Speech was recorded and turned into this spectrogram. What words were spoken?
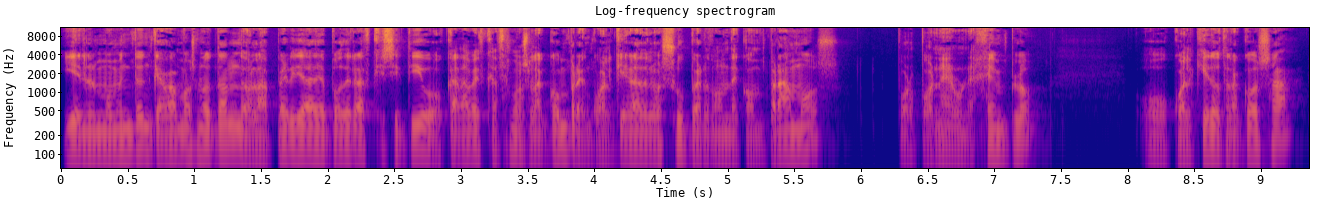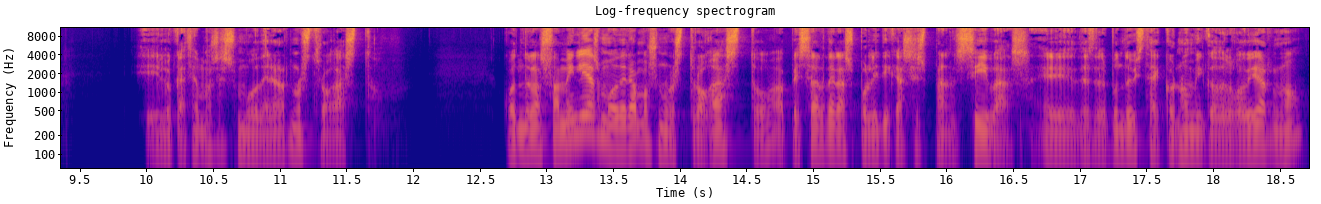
y en el momento en que vamos notando la pérdida de poder adquisitivo cada vez que hacemos la compra en cualquiera de los súper donde compramos, por poner un ejemplo, o cualquier otra cosa, eh, lo que hacemos es moderar nuestro gasto. Cuando las familias moderamos nuestro gasto, a pesar de las políticas expansivas eh, desde el punto de vista económico del gobierno,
